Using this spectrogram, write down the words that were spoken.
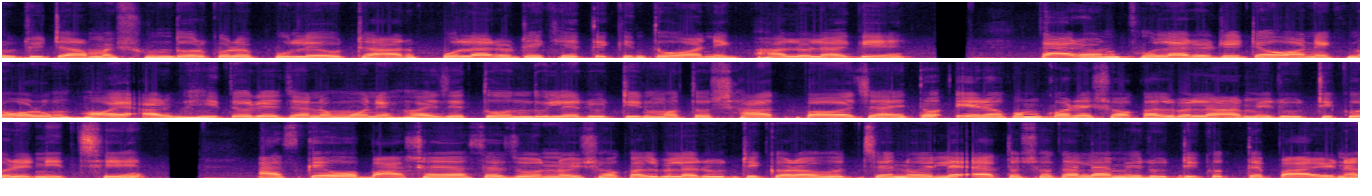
রুটিটা আমার সুন্দর করে ফুলে ওঠে। আর ফোলা রুটি খেতে কিন্তু অনেক ভালো লাগে। কারণ ফোলা রুটিটা অনেক নরম হয় আর ভিতরে যেন মনে হয় যে তন্দুলের রুটির মতো স্বাদ পাওয়া যায়। তো এরকম করে সকালবেলা আমি রুটি করে নিচ্ছি। আজকে ও বাসায় আসার জন্যই সকালবেলা রুটি করা হচ্ছে। নইলে এত সকালে আমি রুটি করতে পারি না,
